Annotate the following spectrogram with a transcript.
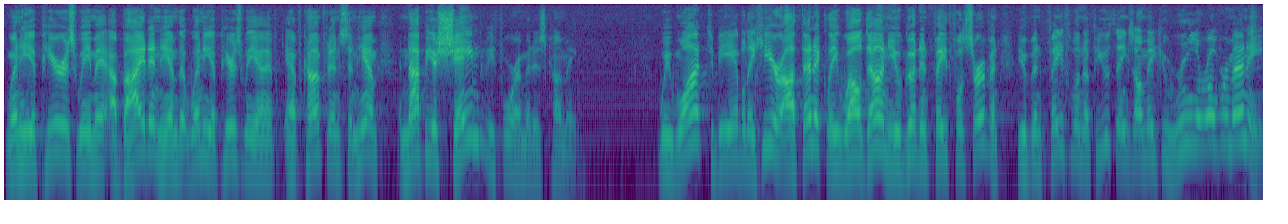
When he appears, we may abide in him, that when he appears, we have, confidence in him and not be ashamed before him at his coming. We want to be able to hear authentically, Well done, you good and faithful servant. You've been faithful in a few things, I'll make you ruler over many.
